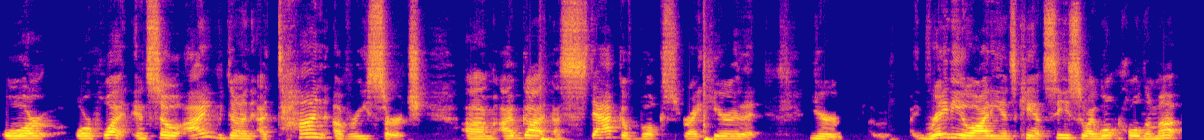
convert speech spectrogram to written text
or, or what? And so I've done a ton of research. Um, I've got a stack of books right here that you're radio audience can't see, so I won't hold them up.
